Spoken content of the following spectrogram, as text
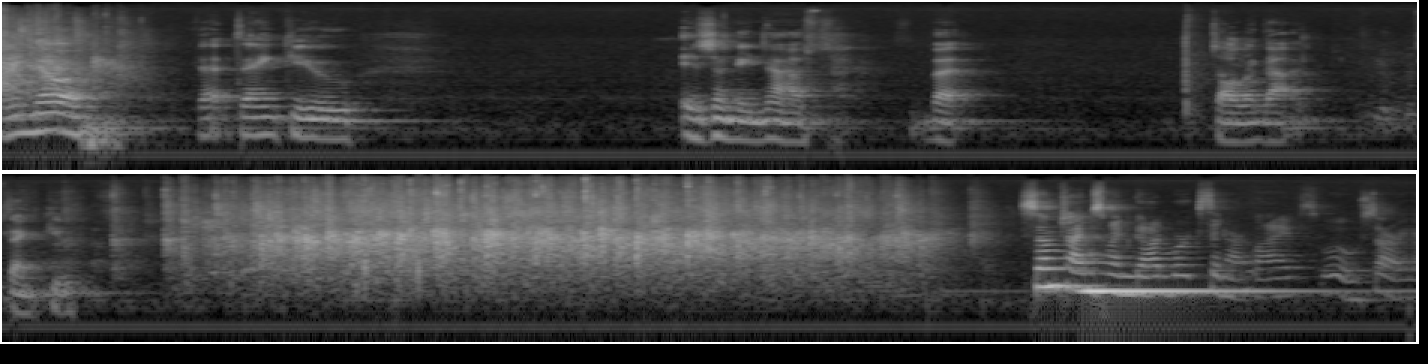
I know that thank you isn't enough, but it's all I got. Thank you. sometimes when God works in our lives, oh, sorry,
